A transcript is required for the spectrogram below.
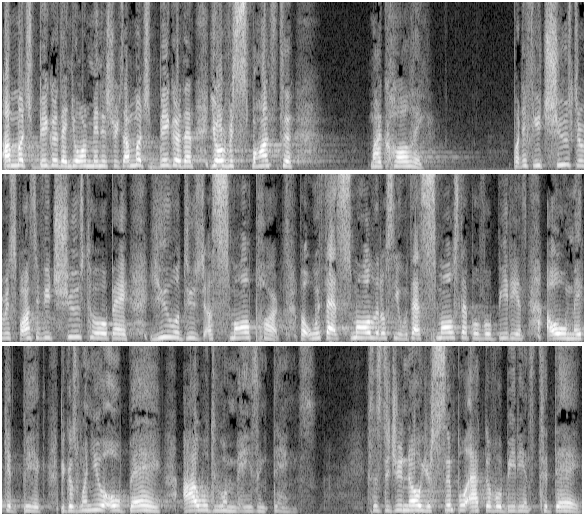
I'm much bigger than your ministries. I'm much bigger than your response to my calling. But if you choose to respond, if you choose to obey, you will do a small part. But with that small little seed, with that small step of obedience, I will make it big. Because when you obey, I will do amazing things. He says, Did you know your simple act of obedience today?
